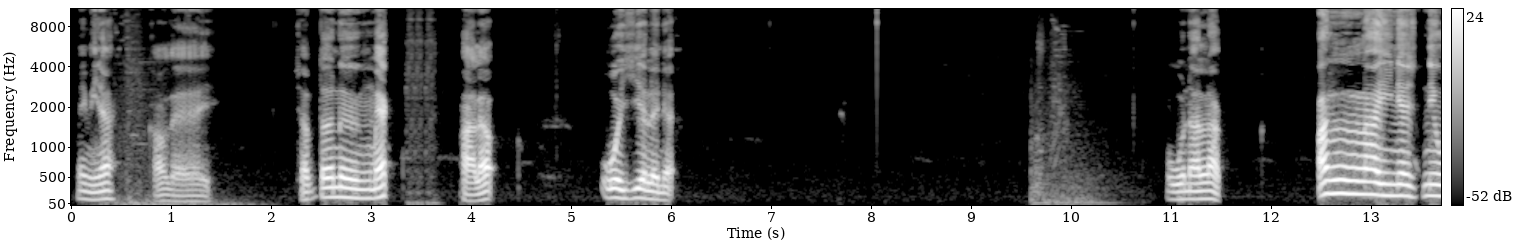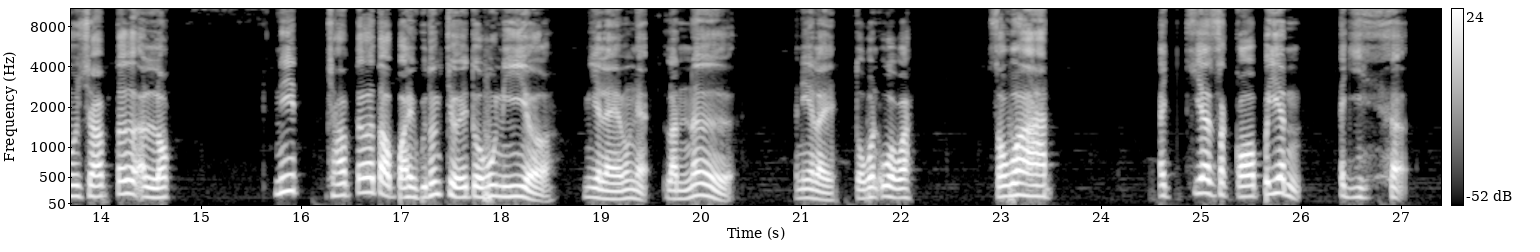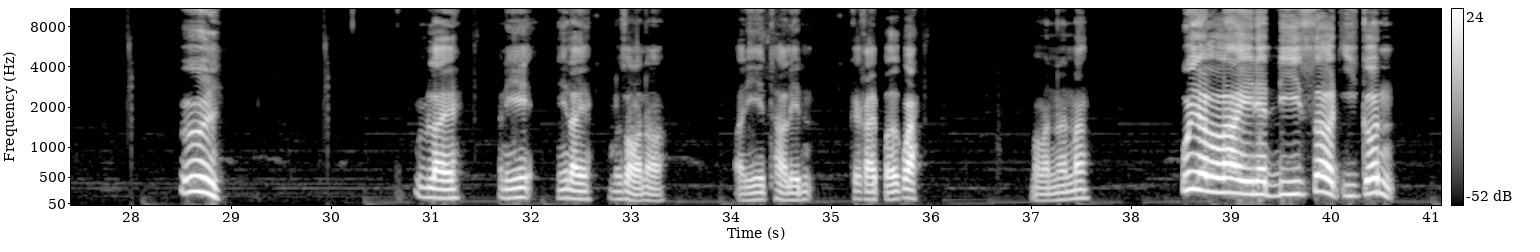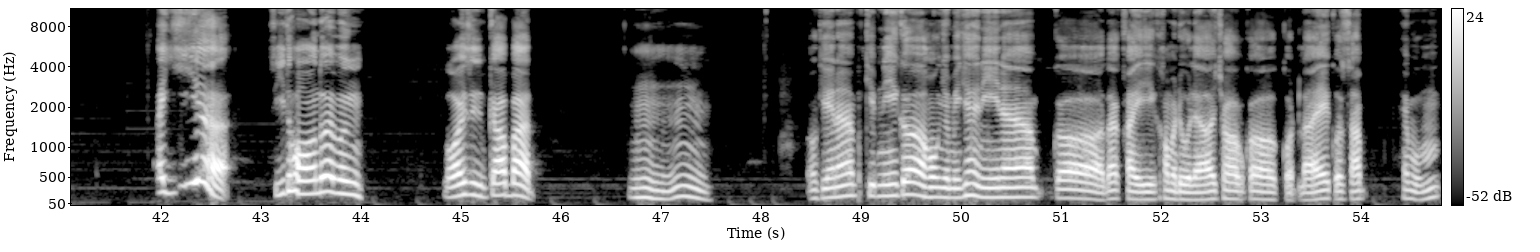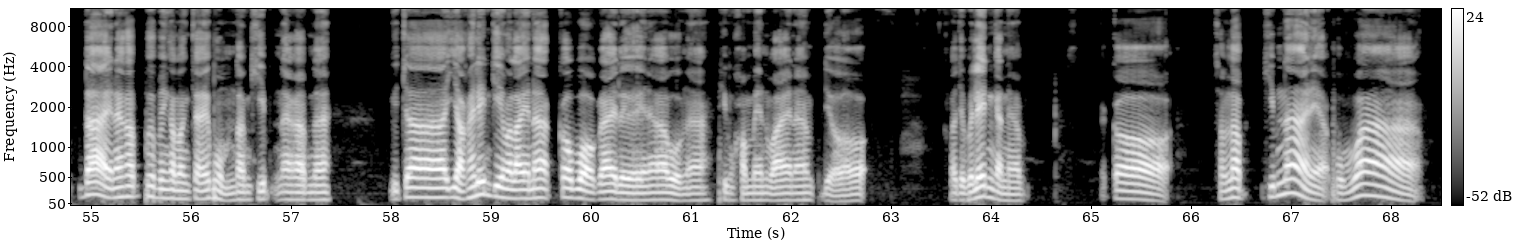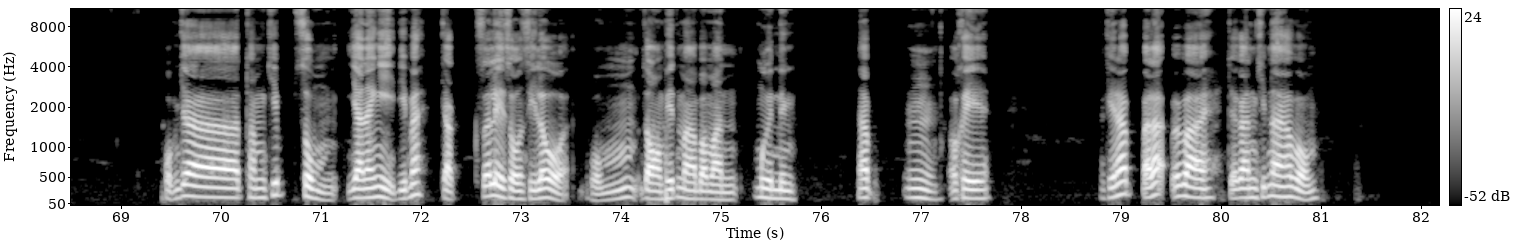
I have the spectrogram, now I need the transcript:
ไม่มีนะเข้าเลยชัปเตอร์หนึ่งแม็กผ่านแล้วโอ้ยเยี่ยอะไรเนี่ย โอ้น่ารัก อะไรเนี่ยนิวชัปเตอร์อันล็อกนี่ชัปเตอร์ต่อไปกูต้องเจอไอตัวพวกนี้เหรอ มีอะไรบ้างเนี่ยรันเนอร์ อันนี้อะไร ตัวบนอ้วกวะ สวัสดไอ้เกียสกอร์เปียน ไอ้เหี้ยเอ้ย ไม่เป็นไร อันนี้ นี่อะไร มันสอนเหรอ อันนี้ทาเลนคล้ายๆเปิร์กว่ะประมาณนั้นมั้ง อุ้ยอะไรเนี่ย ดีเซอร์อีเกิล อ้เหี้ย สีทองด้วยมึงร้อยสี่สิบเก้าบาท อืมโอเคนะคลิปนี้ก็คงจะมีแค่นี้นะครับ ก็ถ้าใครเข้ามาดูแล้วชอบก็กดไลค์ กดซับให้ผมได้นะครับ เพื่อเป็นกำลังใจให้ผมทำคลิปนะครับนะหรือจะอยากให้เล่นเกมอะไรนะ ก็บอกได้เลยนะครับผมนะพิมพ์คอมเมนต์ไว้นะ เดี๋ยวเราจะไปเล่นกันนะครับ แล้วก็สำหรับคลิปหน้าเนี่ย ผมว่า ผมจะทำคลิปสุ่มยานางิดีไหมจากเซเลโซนซีโร่ผมดองเพชรมาประมาณหมื่นหนึ่งนะครับ อืม โอเค โอเคนะครับ ไปละ บ๊ายบาย เจอกันคลิปหน้าครับผม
